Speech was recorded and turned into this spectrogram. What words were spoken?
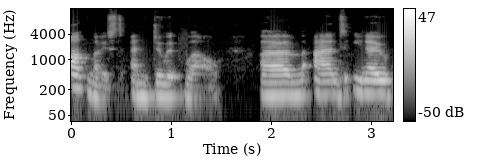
utmost and do it well. Um, and, you know,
